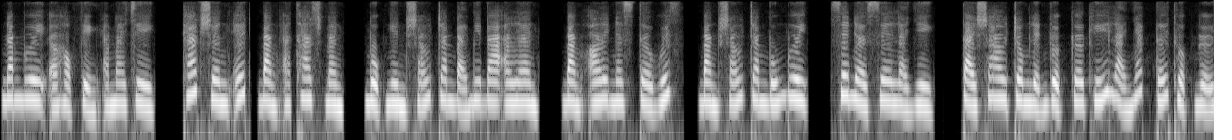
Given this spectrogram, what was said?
50 ở Học viện MIT. Caption S bằng Attachment 1673 Allen bằng Olenester Wix bằng 640. CNC là gì? Tại sao trong lĩnh vực cơ khí lại nhắc tới thuật ngữ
